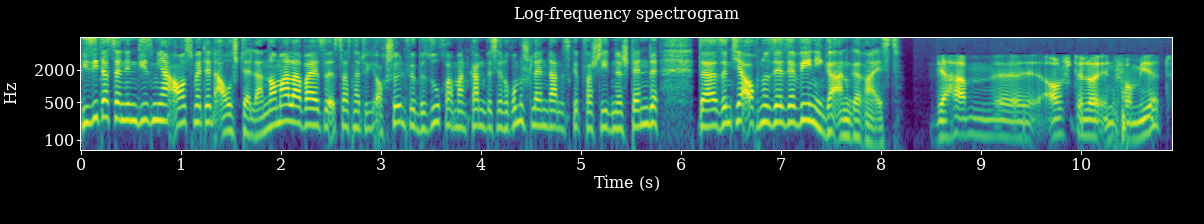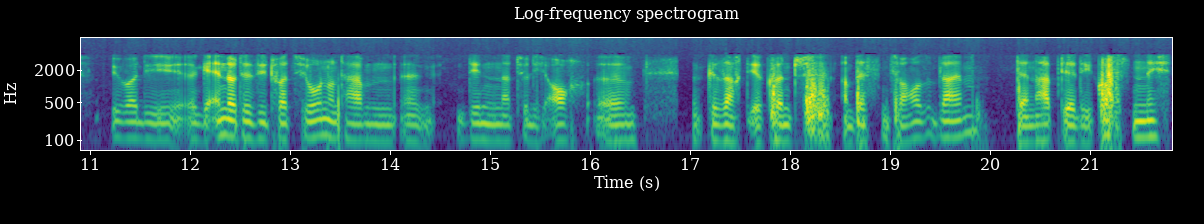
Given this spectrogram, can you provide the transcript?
Wie sieht das denn in diesem Jahr aus mit den Ausstellern? Normalerweise ist das natürlich auch schön für Besucher. Man kann ein bisschen rumschlendern. Es gibt verschiedene Stände. Da sind ja auch nur sehr, sehr wenige angereist. Wir haben äh, Aussteller informiert über die äh, geänderte Situation und haben äh, denen natürlich auch äh, gesagt, ihr könnt am besten zu Hause bleiben dann habt ihr die Kosten nicht,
